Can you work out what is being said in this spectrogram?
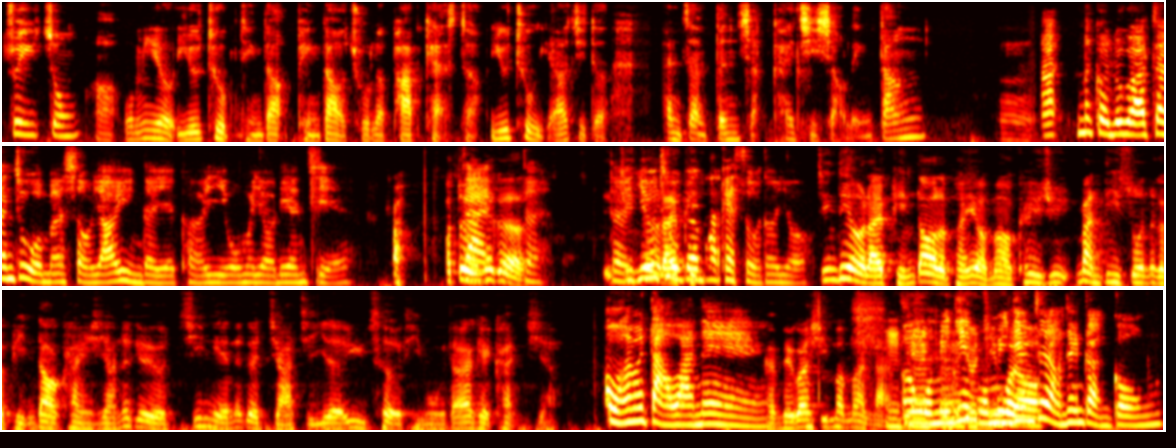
追踪啊！我们也有 YouTube 频道，频道除了 Podcast，YouTube 也要记得按赞、分享、开启小铃铛。嗯啊，那个如果要赞助我们手摇饮的也可以，我们有链接啊啊，对那个对对，YouTube 跟 Podcast 我都有。今天有来频道的朋友们，可以去曼蒂说那个频道看一下，那个有今年那个甲级的预测题目，大家可以看一下。哦，我还没打完呢。哎，没关系，慢慢来。哦，我明天我明天这两天赶工。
